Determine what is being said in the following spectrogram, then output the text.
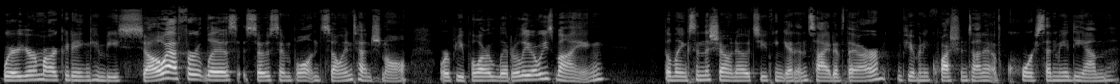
where your marketing can be so effortless, so simple, and so intentional, where people are literally always buying. The link's in the show notes. You can get inside of there. If you have any questions on it, of course, send me a DM.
